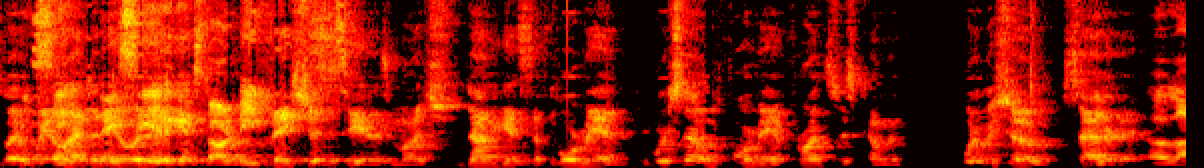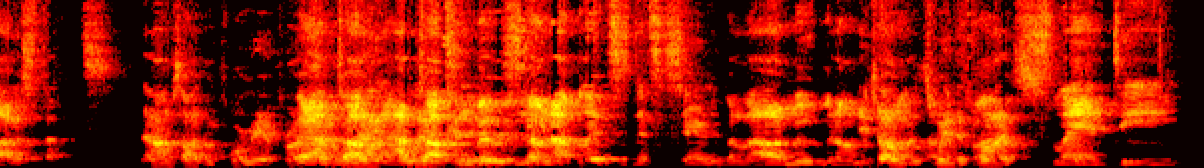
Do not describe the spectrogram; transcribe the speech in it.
But They we don't have to They do see it- it against our defense. They shouldn't see it as much. Not against the four man. We're still with four man fronts just coming. What do we show Saturday? A lot of stunts. No, I'm talking four man But fronts. I'm We're talking. I'm talking movement. No, not blitzes necessarily, but a lot of movement on You're the talking front, between the front, fronts. slanty.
